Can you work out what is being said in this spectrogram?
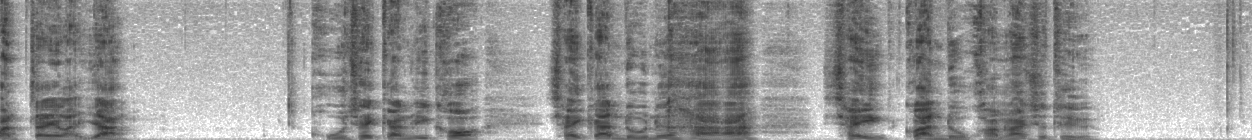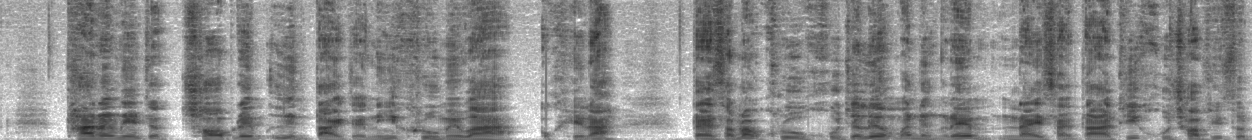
ปัจจัยหลายอย่าง ครูใช้การวิเคราะห์ ใช้การดูเนื้อหา ใช้การดูความน่าเชื่อถือ ถ้านักเรียนจะชอบเล่มอื่นต่างจากนี้ครูไม่ว่า โอเคนะ แต่สำหรับครูครูจะเลือกมาหนึ่งเล่มในสายตาที่ครูชอบที่สุด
